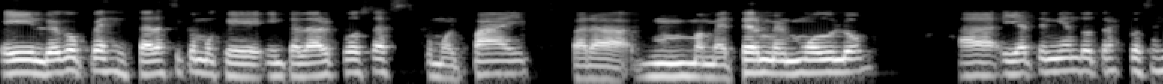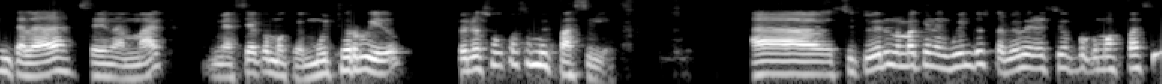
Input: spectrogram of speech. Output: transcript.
y luego pues estar así como que instalar cosas como el Py, para meterme el módulo uh, y ya teniendo otras cosas instaladas en la Mac, me hacía como que mucho ruido, pero son cosas muy fáciles. Uh, si tuviera una máquina en Windows, vez hubiera sido un poco más fácil,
